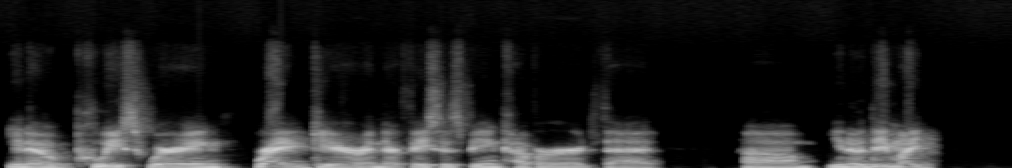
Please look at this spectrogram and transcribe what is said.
you know police wearing riot gear and their faces being covered that um, you know they might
